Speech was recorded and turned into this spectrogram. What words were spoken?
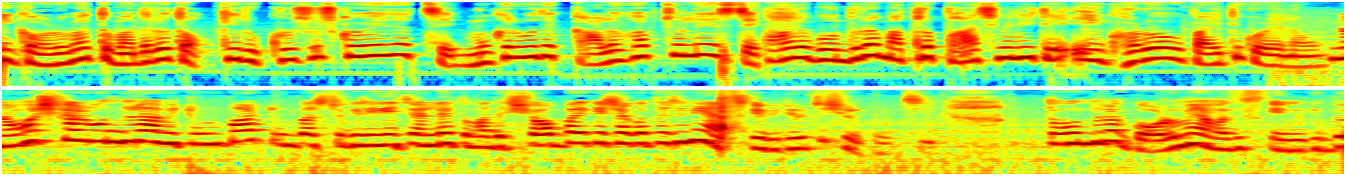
এই গরমে তোমাদেরও ত্বক কি রুক্ষ শুষ্ক হয়ে যাচ্ছে? মুখের মধ্যে কালো ভাব চলে এসছে। তাহলে বন্ধুরা মাত্র পাঁচ মিনিটে এই ঘরোয়া উপায়টি করে নাও। নমস্কার বন্ধুরা, আমি টুম্পা টুম্পা স্টুকিরিগি চ্যানেলে তোমাদের সবাইকে স্বাগত জানিয়ে আজকে ভিডিওটি শুরু করছি। তো বন্ধুরা, গরমে আমাদের স্কিন কিন্তু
